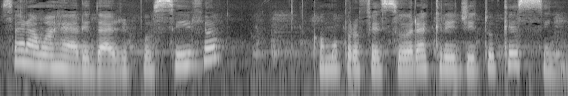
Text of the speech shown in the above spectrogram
será uma realidade possível? Como professora, acredito que sim.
